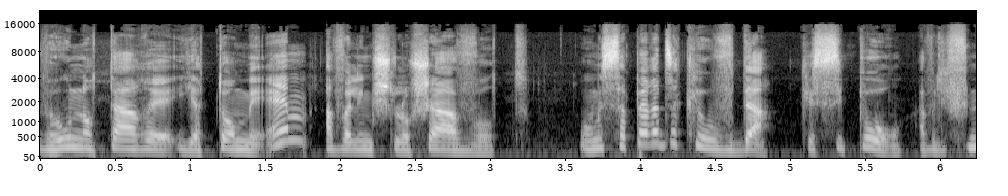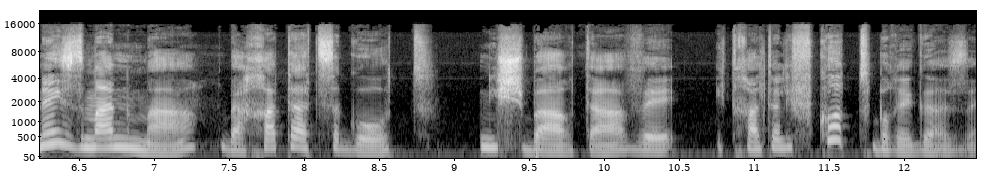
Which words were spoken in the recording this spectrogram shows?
והוא נותר אה, יתום מאם, אבל עם שלושה אבות. הוא מספר את זה כעובדה, כסיפור. אבל לפני זמן מה, באחת ההצגות, נשברת והתחלת לבכות ברגע הזה.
